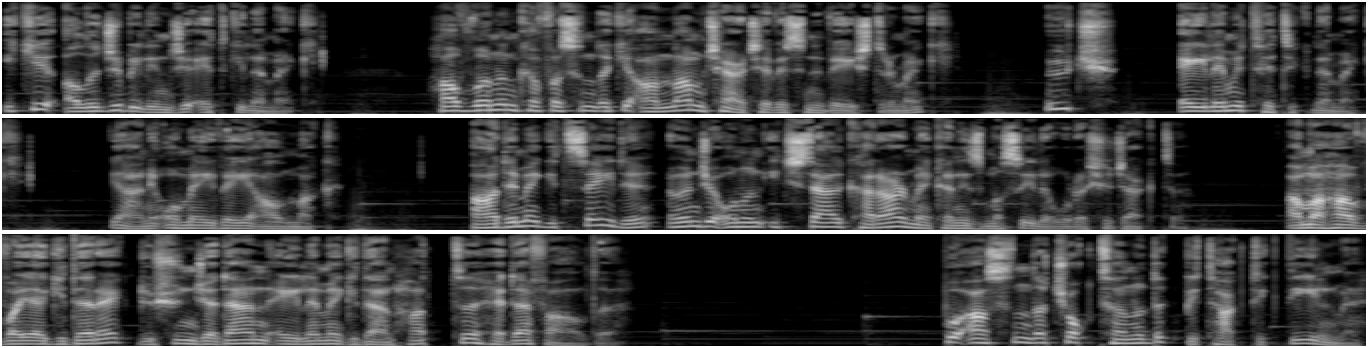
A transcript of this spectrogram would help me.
2. Alıcı bilinci etkilemek. Havva'nın kafasındaki anlam çerçevesini değiştirmek. 3. Eylemi tetiklemek. Yani o meyveyi almak. Adem'e gitseydi önce onun içsel karar mekanizmasıyla uğraşacaktı. Ama Havva'ya giderek düşünceden eyleme giden hattı hedef aldı. Bu aslında çok tanıdık bir taktik değil mi?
